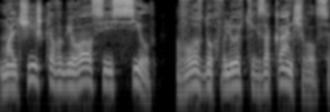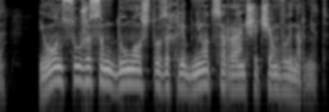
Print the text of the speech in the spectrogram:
Мальчишка выбивался из сил, воздух в легких заканчивался, и он с ужасом думал, что захлебнется раньше, чем вынырнет.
